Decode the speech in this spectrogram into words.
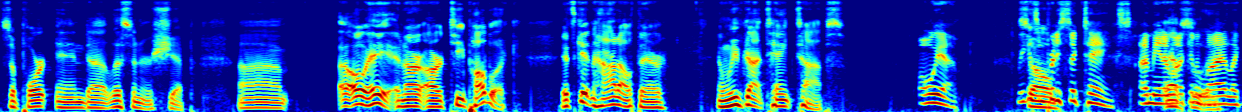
support and uh, listenership. Um, oh hey, and our our TeePublic, it's getting hot out there, and we've got tank tops. oh, yeah. We get So- some pretty sick tanks. I mean, I'm Absolutely. not going to lie. Like,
